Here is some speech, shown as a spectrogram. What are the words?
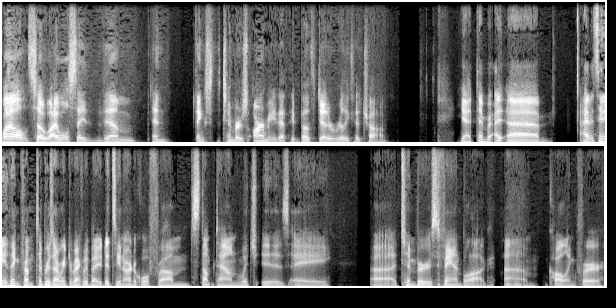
Well, so I will say them, and thanks to the Timbers Army that they both did a really good job. Yeah, Timber. I um, I haven't seen anything from Timbers Army directly, but I did see an article from Stumptown, which is a uh, Timbers fan blog, um, Mhm. calling for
